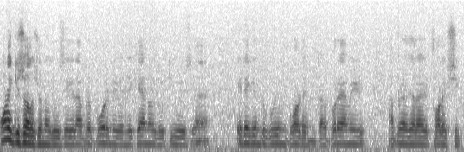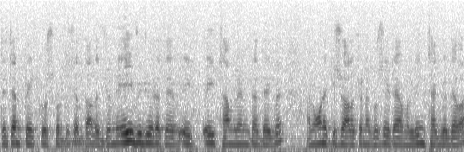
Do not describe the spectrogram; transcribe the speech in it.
অনেক কিছু আলোচনা করেছে, এগুলো আপনি পড়ে নেবেন যে কেন কী হয়েছে হ্যাঁ? এটা কিন্তু খুব ইম্পর্টেন্ট তারপরে আমি আপনারা যারা ফরেক্স শিখতে চান পেড কোর্স করতে চান, তাদের জন্য এই ভিডিওটাতে, এই এই থামলেনটা দেখবেন। আমি অনেক কিছু আলোচনা করছি, এটা আমার লিঙ্ক থাকবে দেওয়া।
